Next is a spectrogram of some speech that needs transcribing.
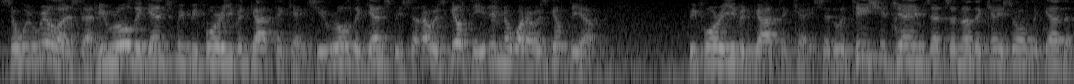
So we realized that. He ruled against me before he even got the case. He ruled against me. Said I was guilty. He didn't know what I was guilty of before he even got the case. And Letitia James, that's another case altogether.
